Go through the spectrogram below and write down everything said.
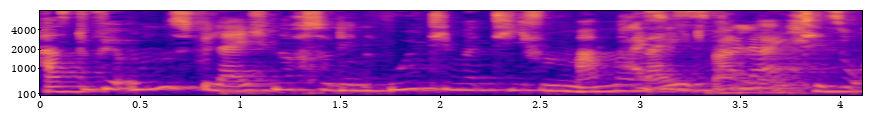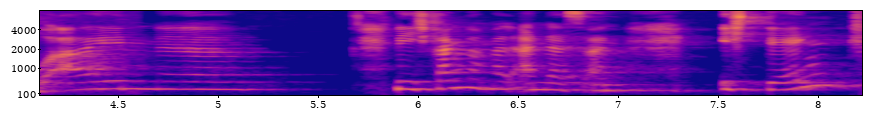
Hast du für uns vielleicht noch so den ultimativen Mama-Weitwander-Tipp? Also vielleicht so eine... Nee, ich fange nochmal anders an. Ich denke,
